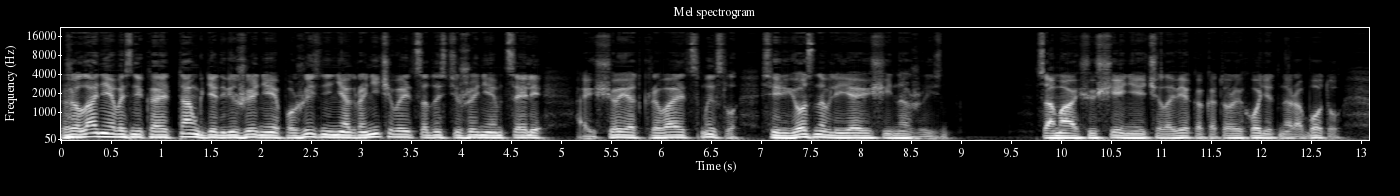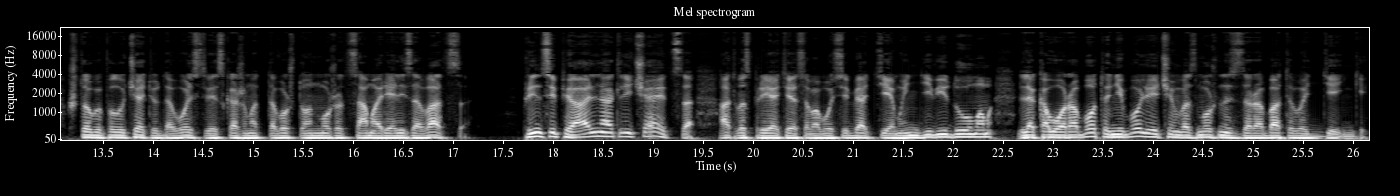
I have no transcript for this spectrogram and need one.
желание возникает там, где движение по жизни не ограничивается достижением цели, а еще и открывает смысл, серьезно влияющий на жизнь. Самоощущение человека, который ходит на работу, чтобы получать удовольствие, скажем, от того, что он может самореализоваться, принципиально отличается от восприятия самого себя тем индивидуумом, для кого работа не более чем возможность зарабатывать деньги.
